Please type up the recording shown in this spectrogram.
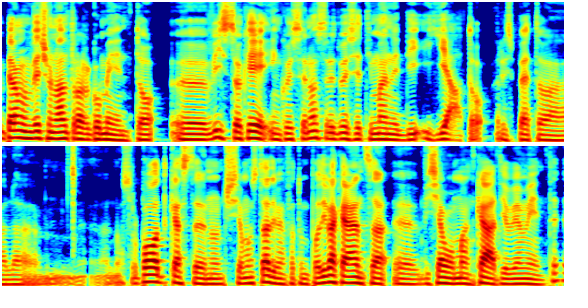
apriamo, invece un altro argomento, eh, visto che in queste nostre due settimane di iato rispetto alla, al nostro podcast non ci siamo stati, abbiamo fatto un po' di vacanza, eh, vi siamo mancati ovviamente,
